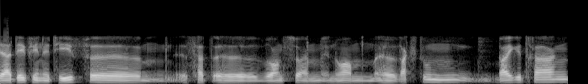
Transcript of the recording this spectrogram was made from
Ja, definitiv. Äh, es hat äh, bei uns zu einem enormen äh, Wachstum beigetragen,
